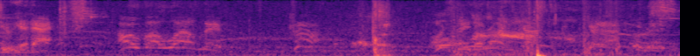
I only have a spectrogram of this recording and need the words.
Do you hear that? Overwhelm him! Let's see the right guy! Get after it!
